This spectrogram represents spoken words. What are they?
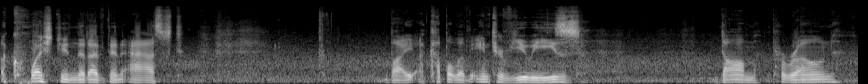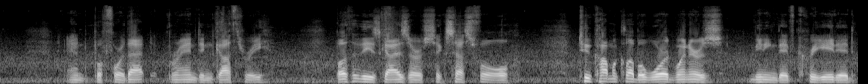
A question that I've been asked by a couple of interviewees, Dom Perrone, and before that, Brandon Guthrie. Both of these guys are successful two Comma Club award winners, meaning they've created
